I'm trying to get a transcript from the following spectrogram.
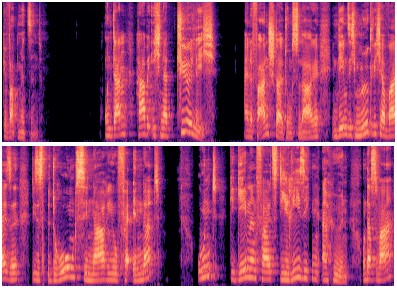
gewappnet sind. Und dann habe ich natürlich eine Veranstaltungslage, in dem sich möglicherweise dieses Bedrohungsszenario verändert und gegebenenfalls die Risiken erhöhen. Und das war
